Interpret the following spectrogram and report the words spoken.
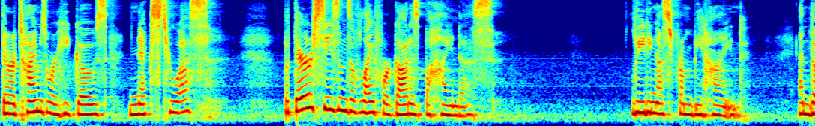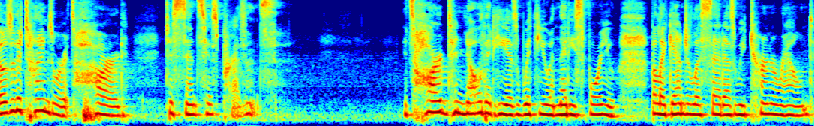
There are times where he goes next to us. But there are seasons of life where God is behind us, leading us from behind. And those are the times where it's hard to sense His presence. It's hard to know that He is with you and that He's for you. But like Angela said, as we turn around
